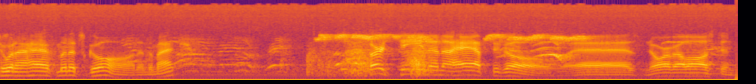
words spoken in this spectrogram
Two and a half minutes gone in the match. 13 and a half to go as Norvell Austin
